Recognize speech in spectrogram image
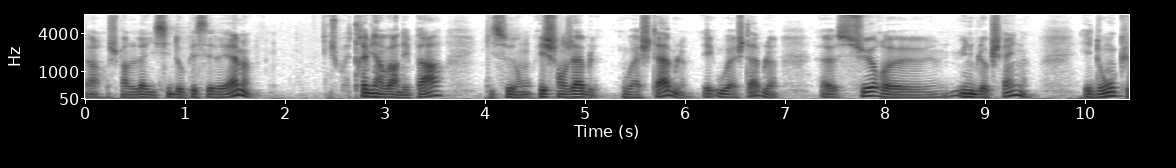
alors, je parle là ici d'OPCVM, je pourrais très bien avoir des parts qui seront échangeables ou achetables, et, ou achetables euh, sur euh, une blockchain, et donc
